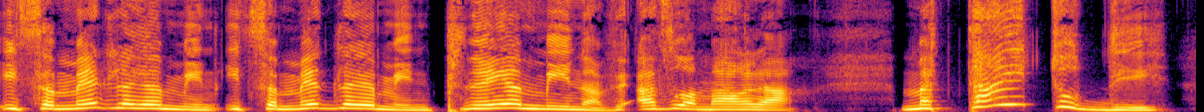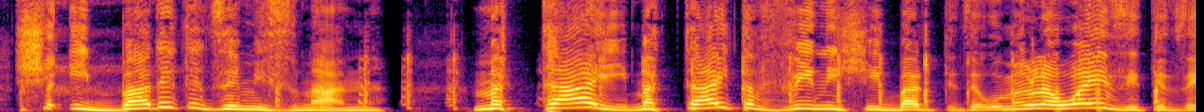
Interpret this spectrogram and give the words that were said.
היצמד לימין, היצמד לימין, פני ימינה, ואז הוא אמר לה, מתי תודי שאיבדת את זה מזמן? מתי, מתי תביני שאיבדת את זה? הוא אומר לה, ווייזית את זה.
